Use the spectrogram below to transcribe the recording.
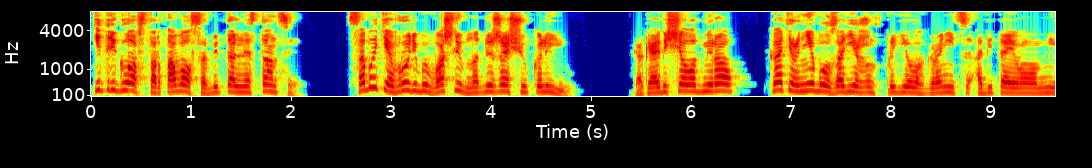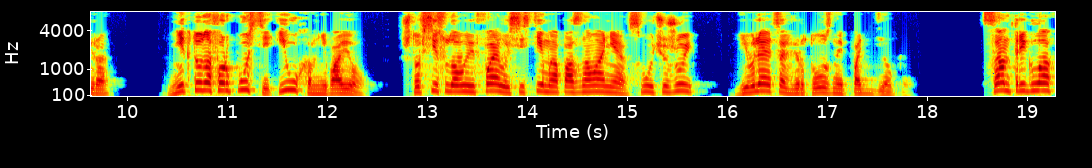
и Триглав стартовал с орбитальной станции, события вроде бы вошли в надлежащую колею. Как и обещал адмирал, катер не был задержан в пределах границы обитаемого мира. Никто на форпосте и ухом не повел, что все судовые файлы системы опознавания свой-чужой являются виртуозной подделкой. Сам Триглав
